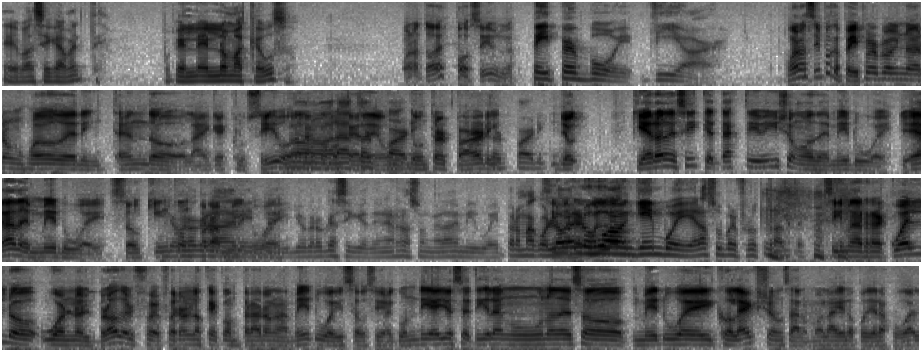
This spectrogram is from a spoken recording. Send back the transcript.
eh, básicamente, porque es lo más que uso. Bueno, todo es posible. Paperboy VR. Bueno, sí, porque Paperboy no era un juego de Nintendo like exclusivo, No, era no, como era que de un, de un third party. Third party. Yo quiero decir que es de Activision o de Midway. Era de Midway. So, ¿quién compró de Midway? Midway. Yo creo que sí, que tienes razón, era de Midway. Pero me acuerdo me haberlo jugado en Game Boy, era súper frustrante. Si me recuerdo, Warner Brothers fue- fueron los que compraron a Midway. So, si algún día ellos se tiran uno de esos Midway Collections, a lo mejor ahí lo pudiera jugar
